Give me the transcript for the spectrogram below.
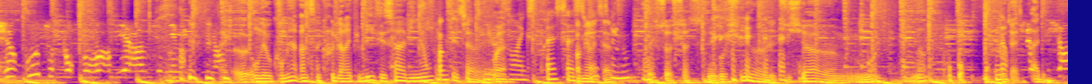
Je goûte pour pouvoir bien renseigner ma. Euh, On est au combien? 25 rue de la République, c'est ça, Avignon? Je crois que c'est ça. Livraison express, ça se fait, ça, non? Ça, ça, ça se négocie, euh, Laetitia. euh, moi, non? Non. J'en-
